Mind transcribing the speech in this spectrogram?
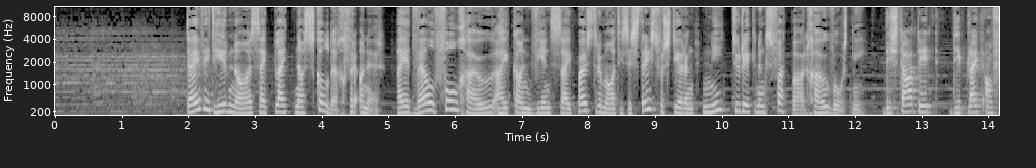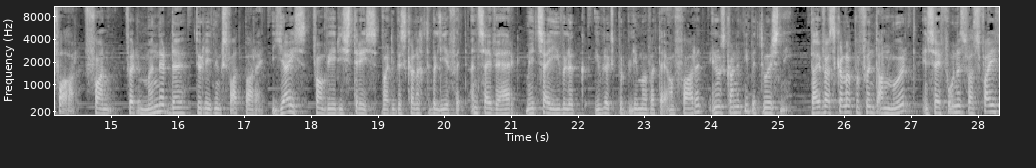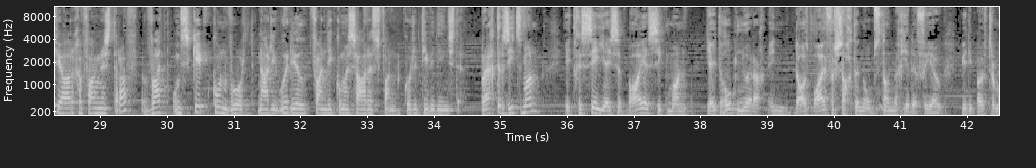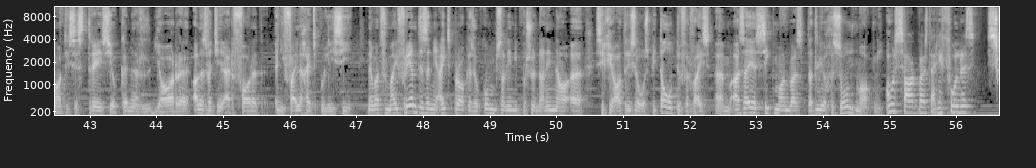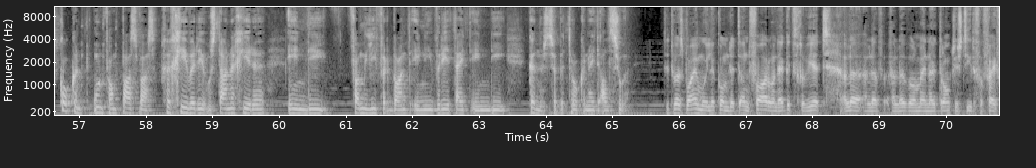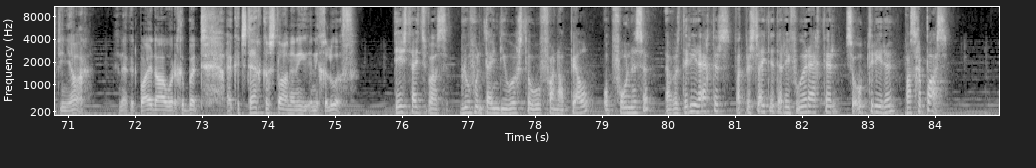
David hierna sy pleit na skuldig verander. Hy het wel volgehou hy kan weens sy posttraumatiese stresversteuring nie toerekeningsvatbaar gehou word nie. Die staat het die pleit aanvaar van verminderde toerekeningsvatbaarheid, juis vanweë die stres wat die beskuldigde beleef het in sy werk met sy huwelik, huweliksprobleme wat hy aanvaar het en ons kan dit nie betwis nie. Hy was skuldig bevind aan moord en sy vonnis was 5 jaar gevangenisstraf wat omskep kon word na die oordeel van die kommissaris van korrektiewe dienste. Regter Zietsman het gesê jy's 'n baie siek man, jy het hulp nodig en daar's baie versagtende omstandighede vir jou, weet die posttraumatiese stres, jou kinderjare, alles wat jy ervaar het in die veiligheidspolisie. Nou wat vir my vreemd is in die uitspraak is hoekom sal jy die persoon dan nie na 'n psigiatriese hospitaal toe verwys? Um, as hy 'n siek man was, dat hulle jou gesond maak nie. Ons saak was dat die vonnis skokkend onvanpas was gegee die omstandighede en die familieverband en die wreedheid en die kinders se betrokkeheid also. Dit was baie moeilik om dit aanvaar want ek het geweet hulle hulle hulle wil my nou tronk toe stuur vir 15 jaar. En ek het baie daaroor gebid. Ek het sterk gestaan in die in die geloof. Destyds was Bloemfontein die hoogste hof van appel op vonnisse. Daar was drie regters wat besluit het dat die voorregter se optrede was gepas.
